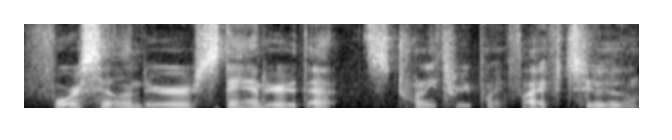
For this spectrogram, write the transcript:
four-cylinder standard, that's 23.52.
